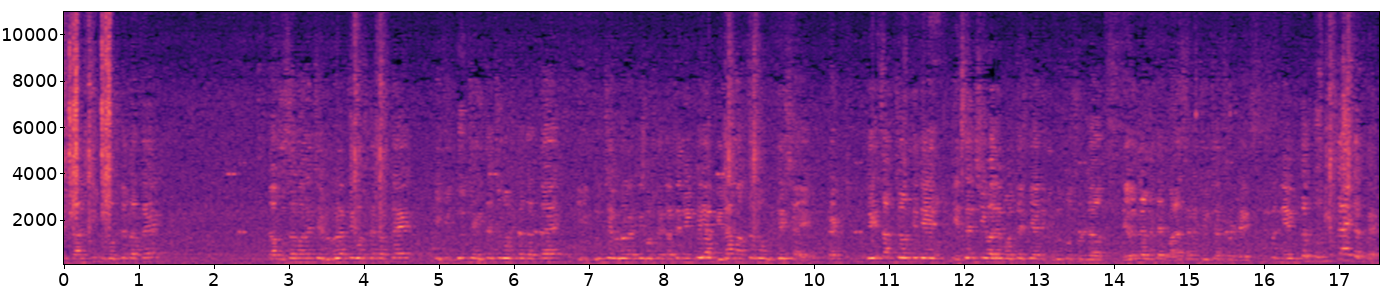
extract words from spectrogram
हितांची गोष्ट करताय का मुसलमानांच्या विरोधातली गोष्ट करताय की हिंदूंच्या हिताची गोष्ट करताय की हिंदूंच्या विरोधातली गोष्ट करताय नेमकं या बिलामागचा जो उद्देश आहे कारण तेच आमच्यावरती ते एसएनसी वाले बोलतात की आणि हिंदुत्व सोडलं देवेंद्र म्हणतात बाळासाहेबांचे विचार सोडले. पण नेमकं तुम्ही काय करताय?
